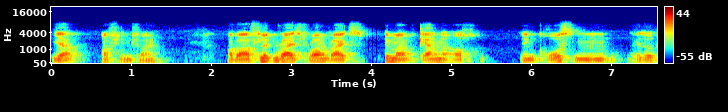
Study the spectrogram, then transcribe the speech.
Ja, auf jeden Fall. Aber Flippen Rides, Roll Rides immer gerne auch in großen, also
